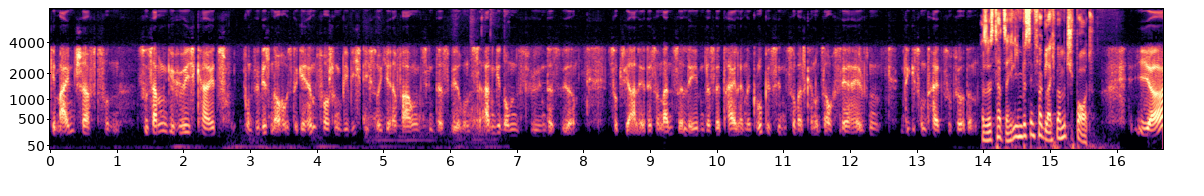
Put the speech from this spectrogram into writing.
Gemeinschaft, von Zusammengehörigkeit. Und wir wissen auch aus der Gehirnforschung, wie wichtig solche Erfahrungen sind, dass wir uns angenommen fühlen, dass Resonanz erleben, dass wir Teil einer Gruppe sind. Sowas kann uns auch sehr helfen, die Gesundheit zu fördern. also ist tatsächlich ein bisschen vergleichbar mit Sport. Ja,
